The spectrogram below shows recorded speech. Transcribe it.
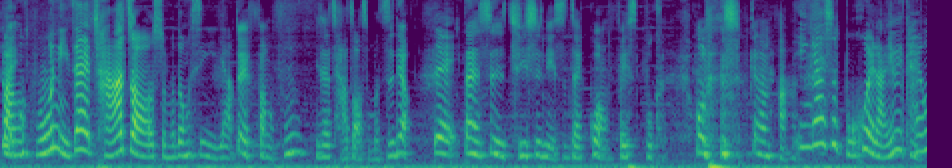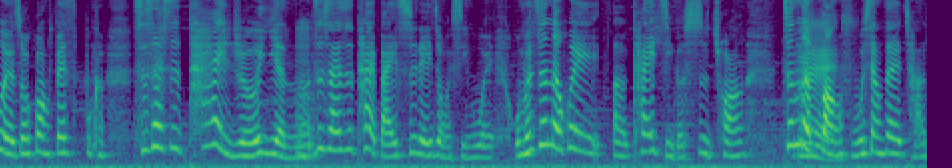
仿佛你在查找什么东西一样。对，仿佛你在查找什么资料，对，但是其实你是在逛 Facebook 或者是干嘛？应该是不会啦，因为开会的时候逛 Facebook 实在是太惹眼了，嗯这实在是太白痴的一种行为。我们真的会呃开几个视窗，真的仿佛像在查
